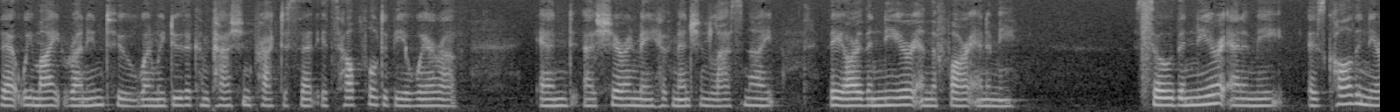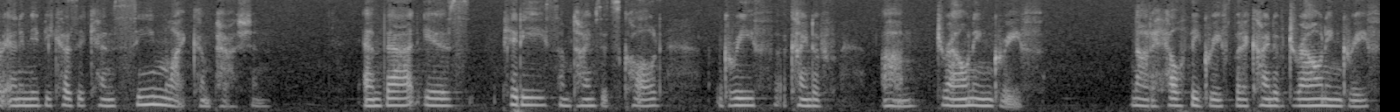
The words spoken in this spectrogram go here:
that we might run into when we do the compassion practice that it's helpful to be aware of. And as Sharon may have mentioned last night, they are the near and the far enemy. So the near enemy is called the near enemy because it can seem like compassion. And that is pity, sometimes it's called grief, a kind of um, drowning grief. Not a healthy grief, but a kind of drowning grief.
